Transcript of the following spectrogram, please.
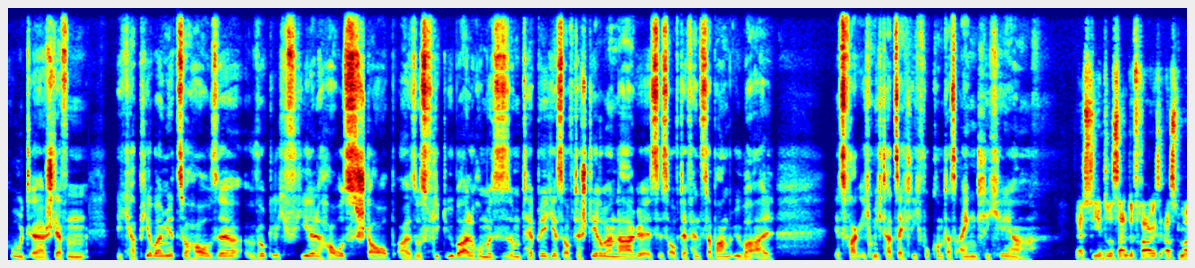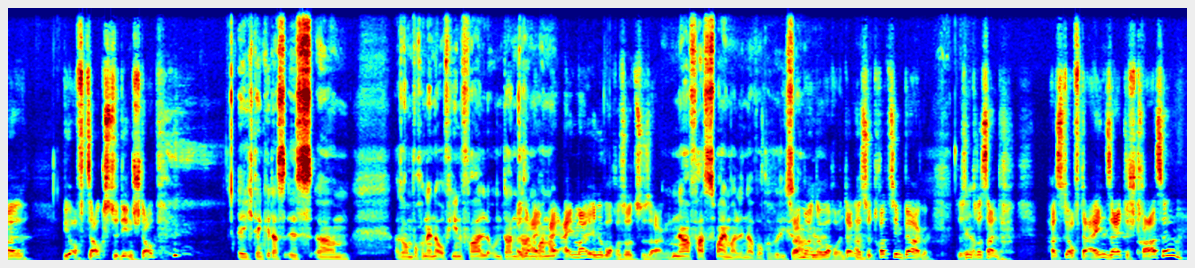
Gut, äh, Steffen, ich habe hier bei mir zu Hause wirklich viel Hausstaub. Also es fliegt überall rum. Es ist im Teppich, es ist auf der Stereoanlage, es ist auf der Fensterbank, überall. Jetzt frage ich mich tatsächlich, wo kommt das eigentlich her? Das ist die interessante Frage ist erstmal, wie oft saugst du den Staub? Ich denke, das ist ähm, also am Wochenende auf jeden Fall und dann also sagen wir ein, noch, ein, einmal in der Woche sozusagen. na fast zweimal in der Woche würde ich sagen. Zweimal in der ne? Woche und dann hast du trotzdem Berge. Das ist interessant. Hast du auf der einen Seite Straße?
